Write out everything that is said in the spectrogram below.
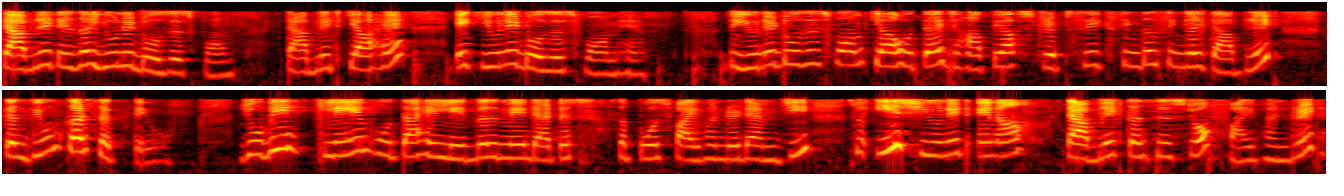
tablet is a unit doses form tablet क्या है एक unit doses form है तो यूनिट डोजेस फॉर्म क्या होता है जहां पे आप स्ट्रिप से एक सिंगल सिंगल टैबलेट कंज्यूम कर सकते हो जो भी क्लेम होता है लेबल में date is suppose 500 hundred M G so each unit in a tablet consist of five hundred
